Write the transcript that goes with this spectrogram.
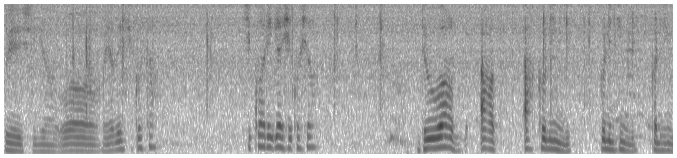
Oui, les gars. Wow, regardez, c'est quoi ça? C'est quoi, les gars C'est quoi ça? The World's Art Art Calling. Colliding. Colliding.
